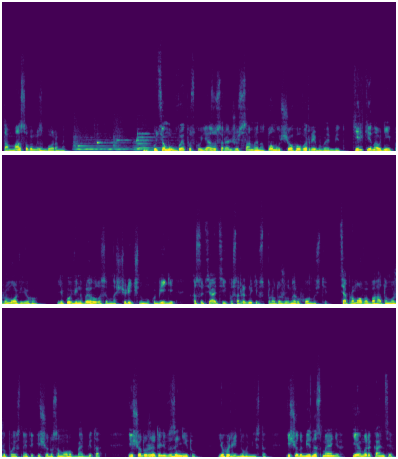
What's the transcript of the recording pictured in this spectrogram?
та масовими зборами. У цьому випуску я зосереджусь саме на тому, що говорив Беббіт, тільки на одній промові його, яку він виголосив на щорічному обіді Асоціації посередників з продажу нерухомості. Ця промова багато може пояснити і щодо самого Беббіта, і щодо жителів Зеніту, його рідного міста, і щодо бізнесменів, і американців,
